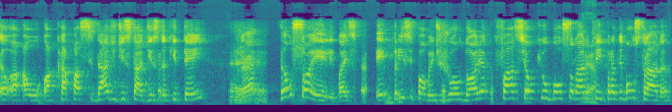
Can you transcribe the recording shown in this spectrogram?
a, a, a, capacidade de estadista que tem é. Né? Não só ele, mas principalmente o João Dória, face ao que o Bolsonaro é. tem para demonstrar, né?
